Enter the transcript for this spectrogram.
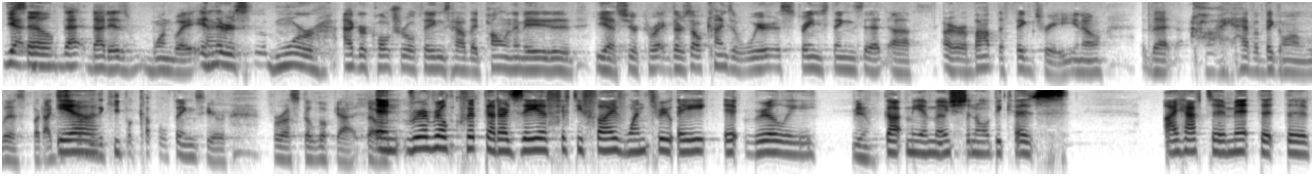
yeah, so that that is one way, and there's more agricultural things, how they pollinated. Yes, you're correct. There's all kinds of weird, strange things that uh, are about the fig tree. You know, that oh, I have a big long list, but I just yeah. wanted to keep a couple things here for us to look at. So. And real, real quick, that Isaiah 55 one through eight, it really yeah. got me emotional because I have to admit that the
